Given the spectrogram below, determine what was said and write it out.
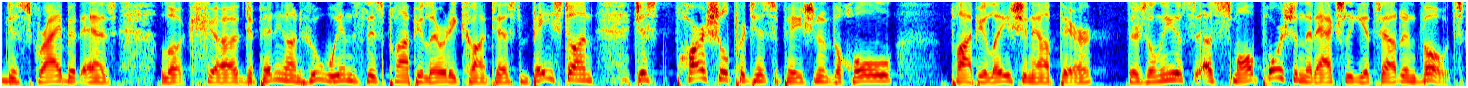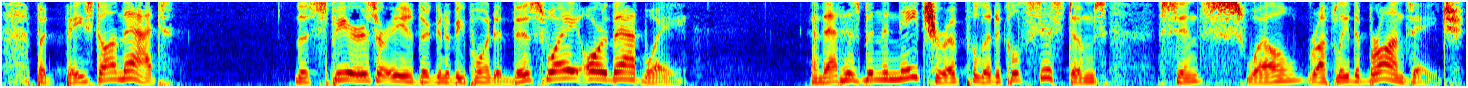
describe it as look, uh, depending on who wins this popularity contest, based on just partial participation of the whole population out there, there's only a, a small portion that actually gets out and votes. But based on that, the spears are either going to be pointed this way or that way. And that has been the nature of political systems since, well, roughly the Bronze Age.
